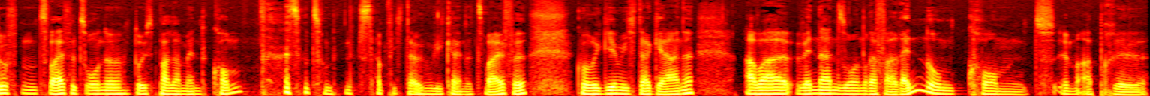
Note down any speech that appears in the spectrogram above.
dürften zweifelsohne durchs Parlament kommen. Also zumindest habe ich da irgendwie keine Zweifel. Korrigiere mich da gerne. Aber wenn dann so ein Referendum kommt im April,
